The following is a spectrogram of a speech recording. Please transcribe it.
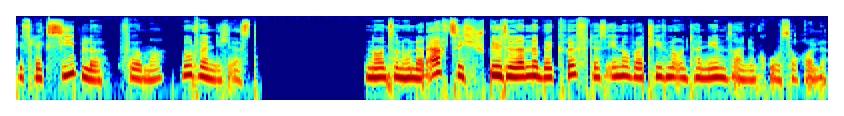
die flexible Firma notwendig ist. 1980 spielte dann der Begriff des innovativen Unternehmens eine große Rolle.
